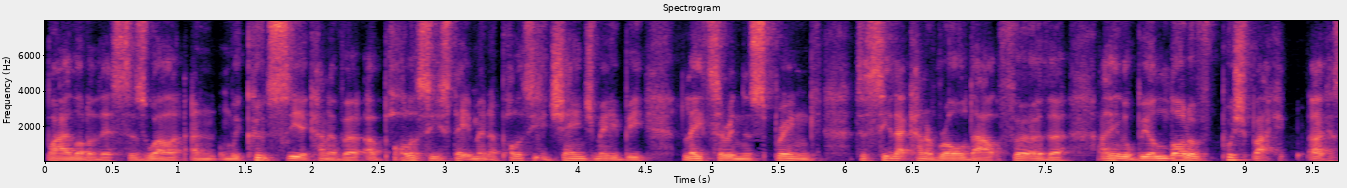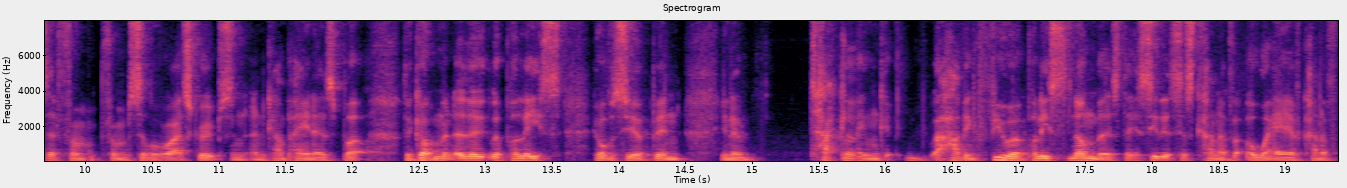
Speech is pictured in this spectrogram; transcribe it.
by a lot of this as well, and we could see a kind of a, a policy statement, a policy change maybe later in the spring to see that kind kind of rolled out further. I think there'll be a lot of pushback, like I said, from from civil rights groups and, and campaigners, but the government, the, the police, who obviously have been, you know, tackling having fewer police numbers, they see this as kind of a way of kind of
